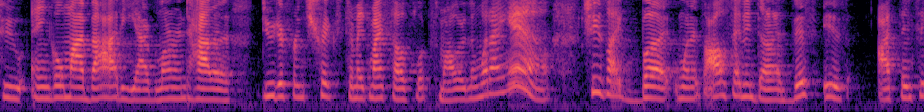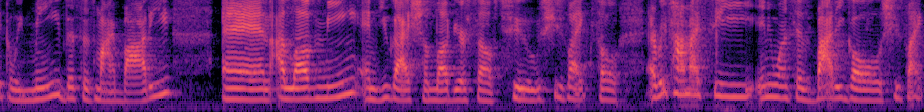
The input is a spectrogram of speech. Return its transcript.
to angle my body. I've learned how to do different tricks to make myself look smaller than what I am. She's like, But when it's all said and done, this is authentically me. This is my body. And I love me, and you guys should love yourself too. She's like, So every time I see anyone says body goals, she's like,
